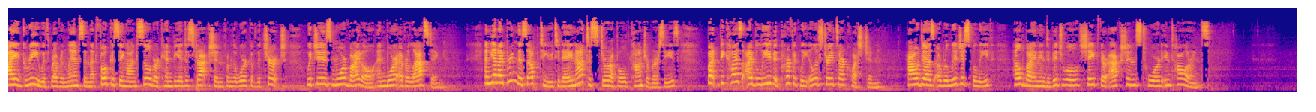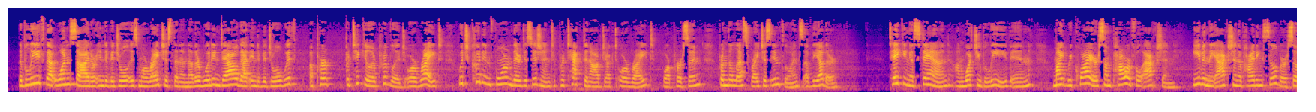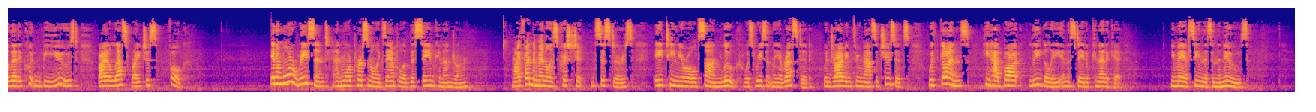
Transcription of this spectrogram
I agree with Reverend Lamson that focusing on silver can be a distraction from the work of the church, which is more vital and more everlasting. And yet I bring this up to you today not to stir up old controversies, but because I believe it perfectly illustrates our question How does a religious belief held by an individual shape their actions toward intolerance? The belief that one side or individual is more righteous than another would endow that individual with a per- particular privilege or right which could inform their decision to protect an object or right or person from the less righteous influence of the other. Taking a stand on what you believe in might require some powerful action, even the action of hiding silver so that it couldn't be used by a less righteous folk. In a more recent and more personal example of this same conundrum, my fundamentalist Christian sister's 18 year old son, Luke, was recently arrested when driving through Massachusetts with guns he had bought legally in the state of Connecticut. You may have seen this in the news.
